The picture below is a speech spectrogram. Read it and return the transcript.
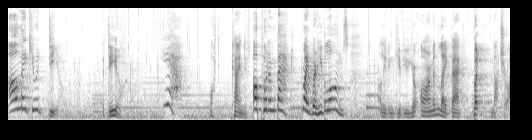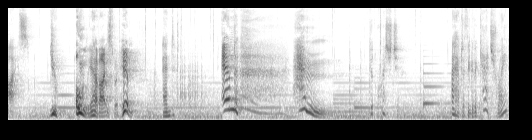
I'll make you a deal. A deal? Yeah. What kind of? I'll put him back, right where he belongs. I'll even give you your arm and leg back, but not your eyes. You only have eyes for him. And? And? Hmm. Good question. I have to think of a catch, right?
